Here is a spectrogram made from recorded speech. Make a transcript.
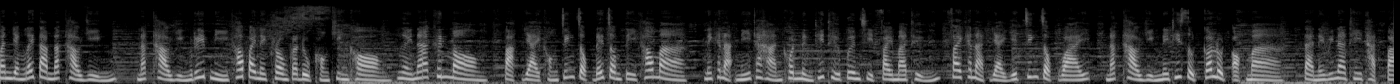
มันยังไล่ตามนักข่าวหญิง นักข่าวหญิงรีบหนีเข้าไปในโครงกระดูกของคิงคอง เงยหน้าขึ้นมอง ปากใหญ่ของจิ้งจกได้โจมตีเข้ามา ในขณะนี้ทหารคนหนึ่งที่ถือปืนฉีดไฟมาถึง ไฟขนาดใหญ่ยึดจิ้งจกไว้ นักข่าวหญิงในที่สุดก็หลุดออกมา แต่ในวินาทีถัดไป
